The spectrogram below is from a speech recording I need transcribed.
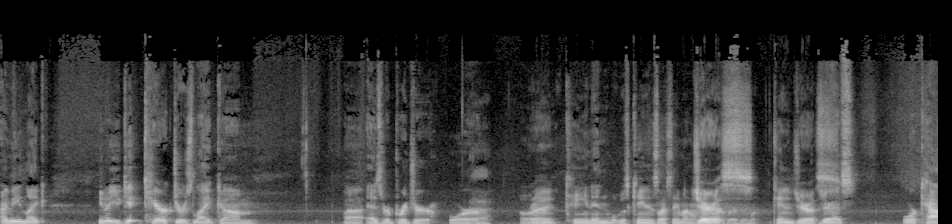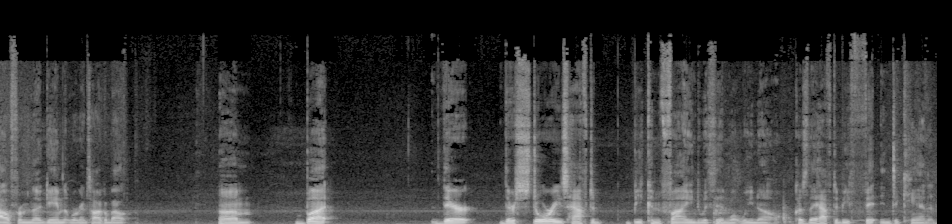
I mean, like, you know, you get characters like um, uh, Ezra Bridger or, or Right. Kanan. What was Kanan's last name? I don't know. what his last Jarrus, Kanan Jarrus. Yes. Or Cal from the game that we're going to talk about. Um, but their their stories have to be confined within what we know because they have to be fit into canon.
